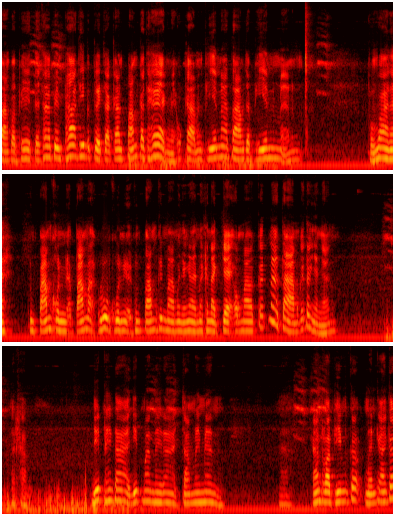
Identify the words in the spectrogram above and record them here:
บางประเภท แต่ถ้าเป็นพระที่เกิดจากการปั๊มกระแทกเนี่ย โอกาสมันเพี้ยนหน้าตามจะเพี้ยนแหมมัน ผมว่านะคุณปั๊มคนเนี่ยปั๊มอะรูปคุณเนี่ยคุณปั๊มขึ้นมามันยังไงมันขนาดแกะออกมาก็หน้าตามันก็ต้องอย่างนั้นนะครับ ยึดให้ได้ ยึดมั่นให้ได้จำให้แม่นนะการถอดพิมพ์ก็เหมือนกันก็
